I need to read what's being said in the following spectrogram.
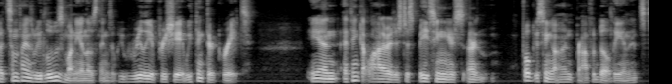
but sometimes we lose money on those things that we really appreciate. We think they're great. And I think a lot of it is just basing your, or focusing on profitability. And it's,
